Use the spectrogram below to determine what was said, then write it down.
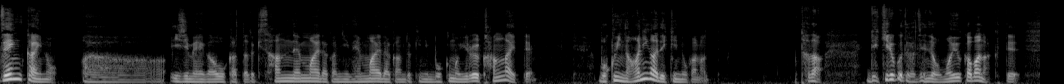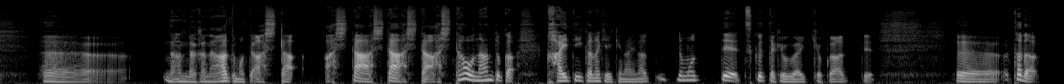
前回のあいじめが多かった時、3年前だか2年前だかの時に僕もいろいろ考えて、僕に何ができるのかなって。ただ、できることが全然思い浮かばなくて、えー、なんだかなと思って明日、明日、明日、明日、明日をなんとか変えていかなきゃいけないなと思って作った曲が1曲あって、えー、ただ、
